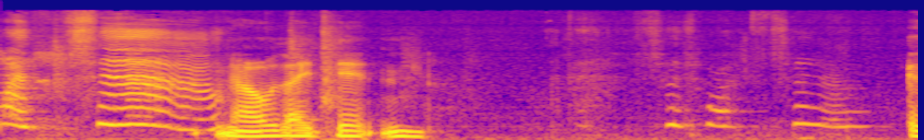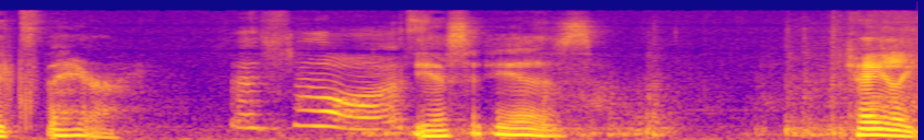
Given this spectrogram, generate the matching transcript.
my chin. No, they didn't. It's in my chin. It's there. It's not. Yes, it is. Kayli,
